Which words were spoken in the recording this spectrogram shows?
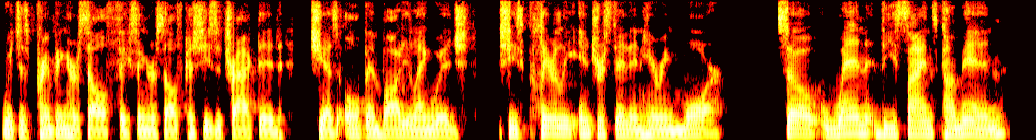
which is primping herself, fixing herself because she's attracted. She has open body language. She's clearly interested in hearing more. So when these signs come in,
